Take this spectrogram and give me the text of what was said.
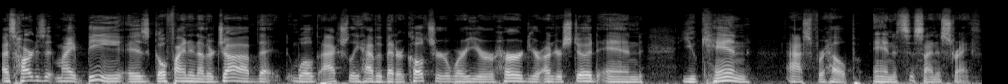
as hard as it might be, is go find another job that will actually have a better culture where you're heard, you're understood, and you can ask for help, and it's a sign of strength.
